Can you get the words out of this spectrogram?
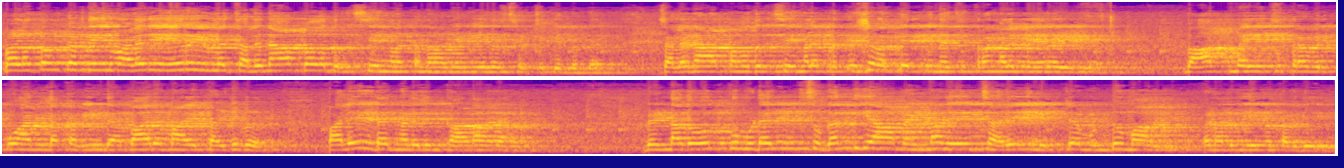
വളത്തോൾ കവിതയിൽ വളരെയേറെയുള്ള ചലനാത്മക ദൃശ്യങ്ങളൊക്കെ നാടകീയത സൃഷ്ടിക്കുന്നുണ്ട്. ചലനാത്മക ദൃശ്യങ്ങളെ പ്രത്യക്ഷവൽക്കരിക്കുന്ന ചിത്രങ്ങളും ഏറെയുണ്ട്. വാഗ്മയ ചിത്രം ഒരുക്കുവാനുള്ള കവിയുടെ അപാരമായ കഴിവ് പലയിടങ്ങളിലും കാണാനാകും. വെണ്ണതോൽക്കുമുടലിൽ സുഗന്ധിയാം എണ്ണതേ ചരയിൽ ഇറ്റമുണ്ടുമായി ഗണപതി എന്ന കവിതയിൽ.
